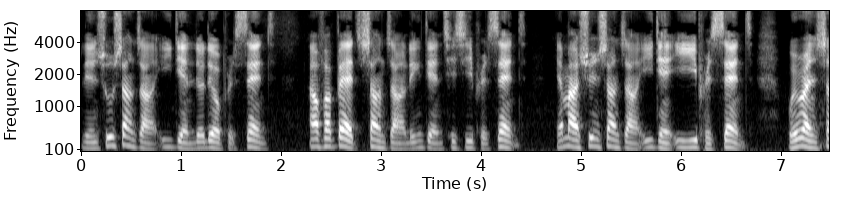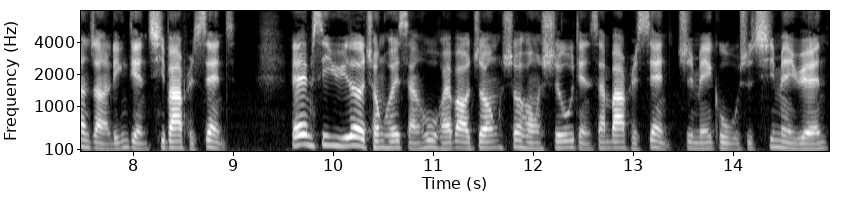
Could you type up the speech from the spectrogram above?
脸书上涨一点六六 percent，Alphabet 上涨零点七七 percent，亚马逊上涨一点一一 percent，微软上涨零点七八 percent。AMC 娱乐重回散户怀抱中，收红十五点三八 percent 至每股五十七美元。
